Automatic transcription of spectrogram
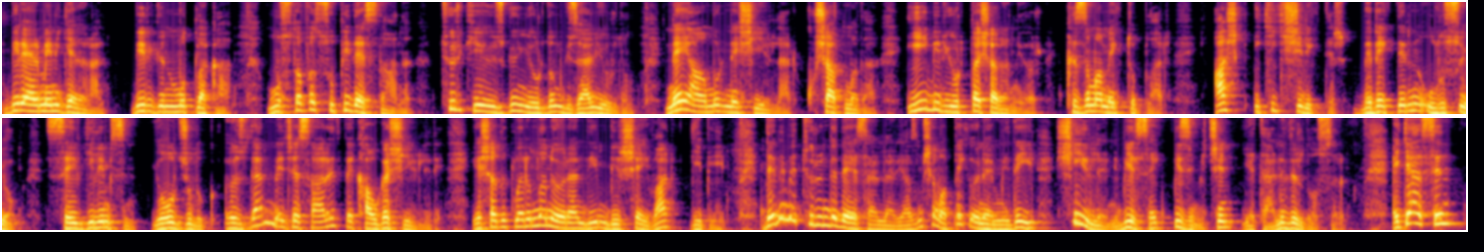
bir Ermeni general, bir gün mutlaka, Mustafa Supi Destanı, Türkiye üzgün yurdum güzel yurdum. Ne yağmur ne şiirler. Kuşatmada. iyi bir yurttaş aranıyor. Kızıma mektuplar. Aşk iki kişiliktir. Bebeklerin ulusu yok. Sevgilimsin, yolculuk, özlem ve cesaret ve kavga şiirleri. Yaşadıklarımdan öğrendiğim bir şey var gibi. Deneme türünde de eserler yazmış ama pek önemli değil. Şiirlerini bilsek bizim için yeterlidir dostlarım. E gelsin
